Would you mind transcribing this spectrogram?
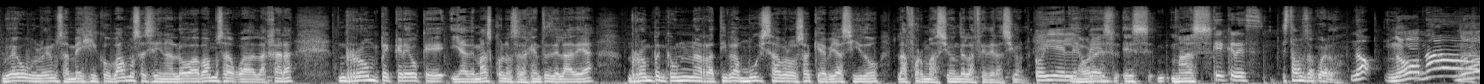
luego volvemos a México, vamos a Sinaloa, vamos a Guadalajara, rompe creo que, y además con los agentes de la DEA, rompen con una narrativa muy sabrosa que había sido la formación de la federación. Oye, y LP. ahora es, es más... ¿Qué crees? Estamos de acuerdo. No. No, No. no.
